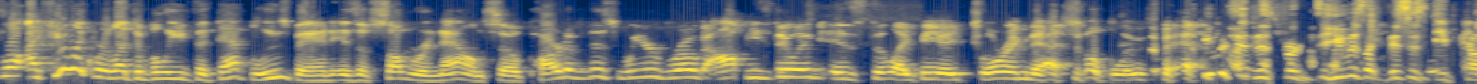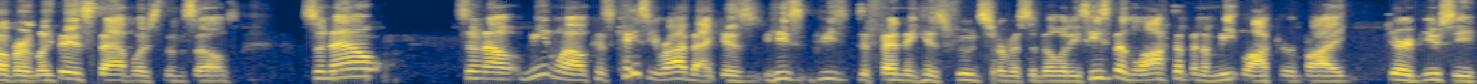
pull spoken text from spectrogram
Well, I feel like we're led to believe that that blues band is of some renown. So part of this weird rogue op he's doing is to like be a touring national blues band. he was in this for he was like this is deep cover like they established themselves so now so now meanwhile because casey ryback is he's he's defending his food service abilities he's been locked up in a meat locker by gary busey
